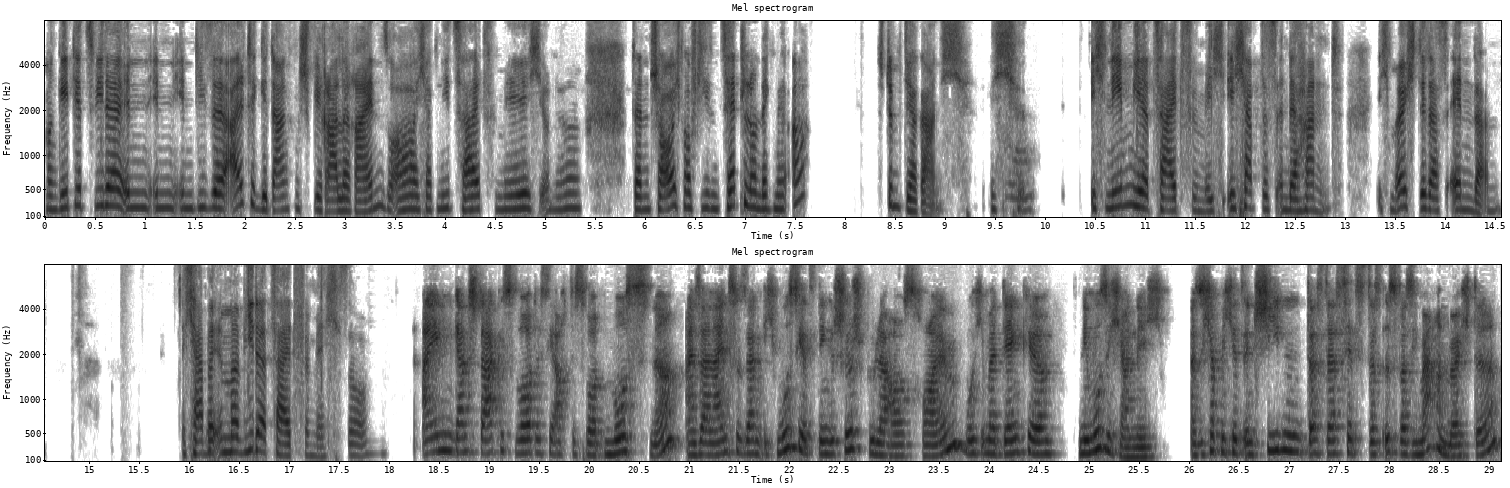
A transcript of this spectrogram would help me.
man geht jetzt wieder in, in, in diese alte Gedankenspirale rein, so, ah, ich habe nie Zeit für mich und ja, dann schaue ich mal auf diesen Zettel und denke mir, ah, stimmt ja gar nicht. Ich, ja ich nehme mir Zeit für mich, ich habe das in der Hand, ich möchte das ändern. Ich habe immer wieder Zeit für mich. So. Ein ganz starkes Wort ist ja auch das Wort muss. Ne? Also allein zu sagen, ich muss jetzt den Geschirrspüler ausräumen, wo ich immer denke, nee, muss ich ja nicht. Also ich habe mich jetzt entschieden, dass das jetzt das ist, was ich machen möchte.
